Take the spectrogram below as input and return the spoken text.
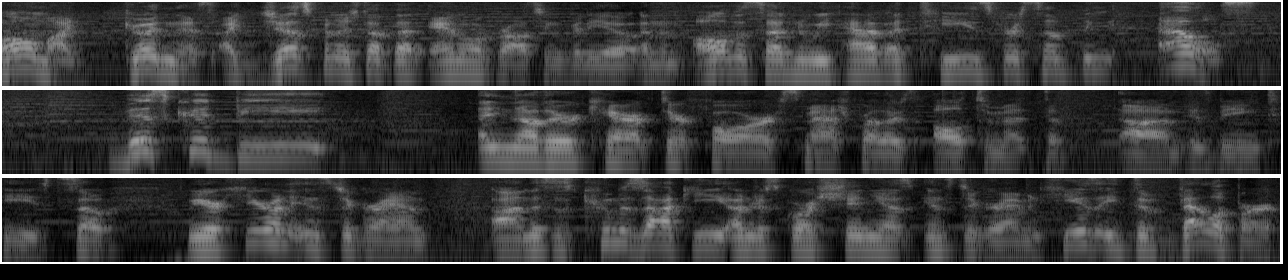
Oh my goodness, I just finished up that Animal Crossing video and then all of a sudden we have a tease for something else. This could be another character for Smash Brothers Ultimate that um, is being teased. So we are here on Instagram. Um, this is Kumazaki underscore Shinya's Instagram, and he is a developer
